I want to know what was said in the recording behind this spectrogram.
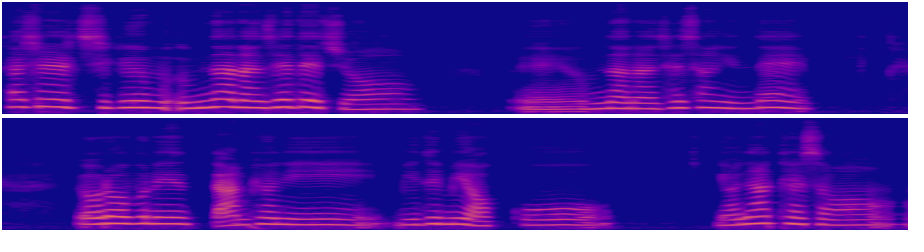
사실 지금 음란한 세대죠. 예, 음란한 세상인데 여러분의 남편이 믿음이 없고 연약해서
